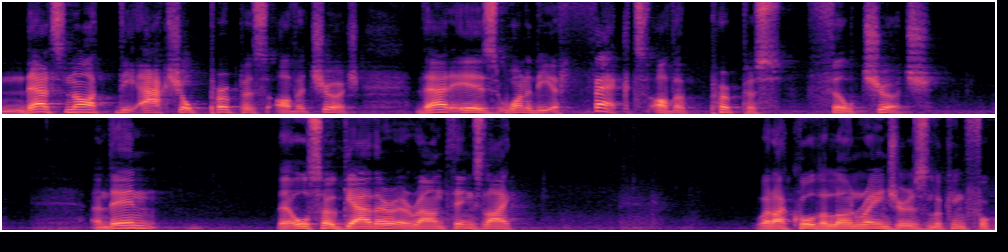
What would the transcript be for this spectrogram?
That's not the actual purpose of a church. That is one of the effects of a purpose filled church. And then they also gather around things like what I call the Lone Rangers looking for,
